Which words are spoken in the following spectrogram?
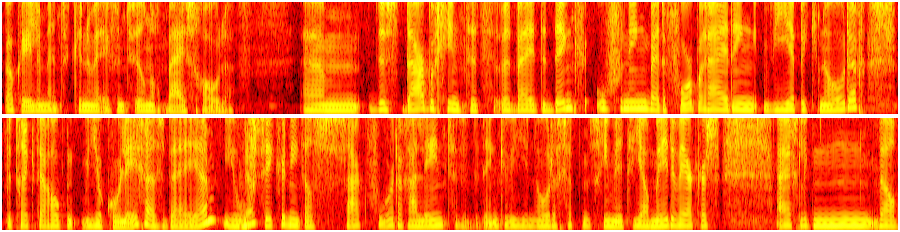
welke elementen kunnen we eventueel nog bijscholen. Um, dus daar begint het. Bij de denkoefening, bij de voorbereiding, wie heb ik nodig? Betrek daar ook je collega's bij. Hè? Je hoeft ja. zeker niet als zaakvoerder alleen te bedenken wie je nodig hebt. Misschien weten jouw medewerkers eigenlijk wel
